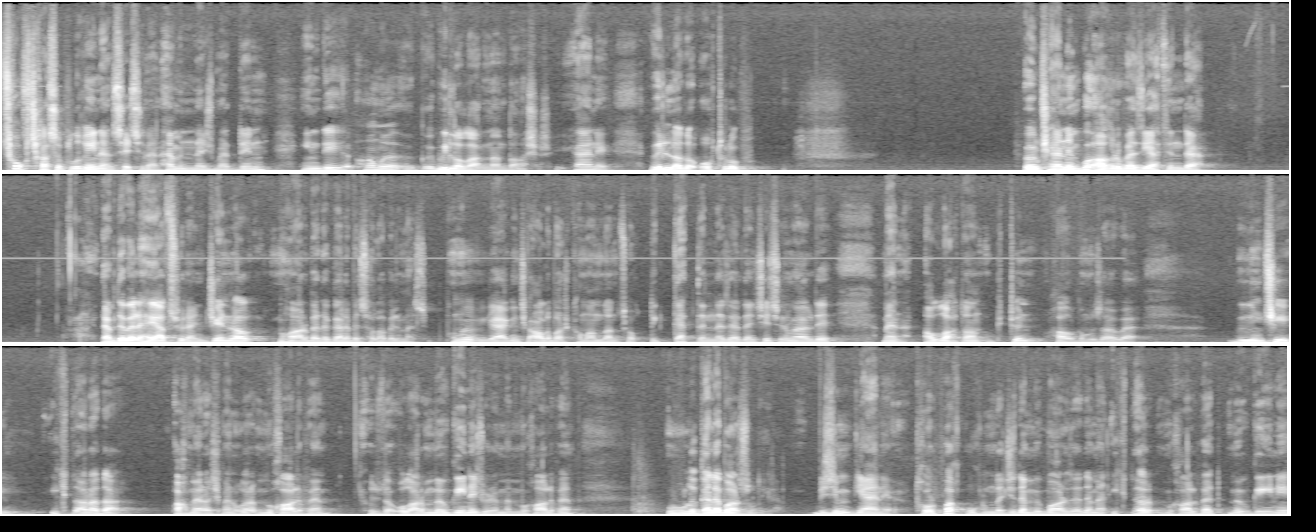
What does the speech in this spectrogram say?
çox kasıblığı ilə seçilən həmin Nəcməddin indi hamı villalarından danışır. Yəni villada oturub ölkənin bu ağır vəziyyətində dəbdəbəli həyat sürən general müharibədə qələbə çala bilməz. Bunu yəqin ki, Ali Baş Komandan çox diqqətlə nəzərdən keçirməlidir. Mən Allahdan bütün xalqımıza və bugünkü iqtidara da baxmayaraq ki, mən onlara müxalifəm, özdə onların mövqeyinə görə mən müxalifəm, uğurlu qələbə arzulayıram. Bizim yəni torpaq uğrunda gedən mübarizədə mən iqtidar müxalifət mövqeyini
